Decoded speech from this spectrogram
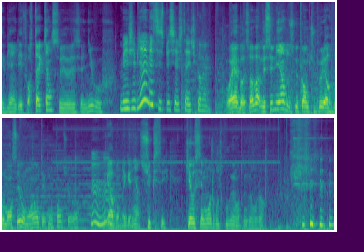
Eh bien, il est fort taquin ce, ce niveau. Mais j'ai bien aimé ces special stage quand même. Ouais, bah ça va, mais c'est bien parce que quand tu peux les recommencer, au moins t'es content, tu vois. Mhm. Regarde, on a gagné un succès. Chaos et moi de retrouver un truc dans le genre.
